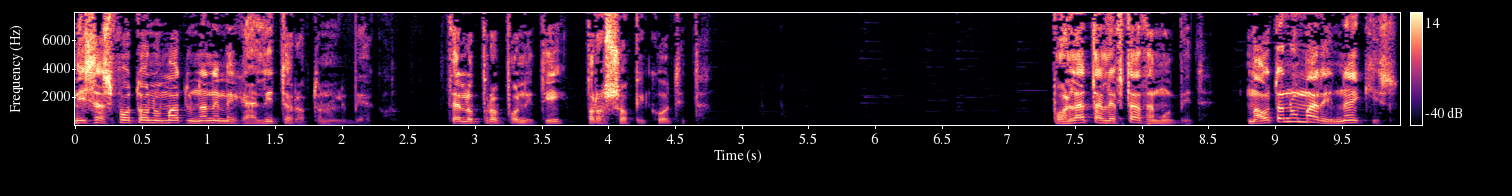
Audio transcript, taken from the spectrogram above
Μη σας πω το όνομά του να είναι μεγαλύτερο από τον Ολυμπιακό. Θέλω προπονητή προσωπικότητα. Πολλά τα λεφτά θα μου πείτε. Μα όταν ο Μαρινάκης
